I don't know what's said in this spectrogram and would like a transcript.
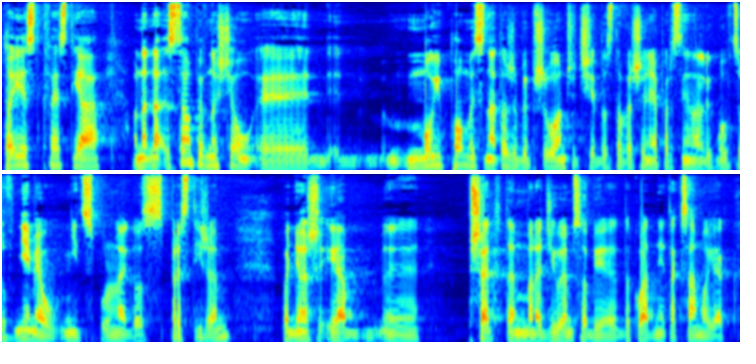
To jest kwestia, ona, na, z całą pewnością y, mój pomysł na to, żeby przyłączyć się do Stowarzyszenia Profesjonalnych Mówców nie miał nic wspólnego z prestiżem, ponieważ ja y, Przedtem radziłem sobie dokładnie tak samo, jak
